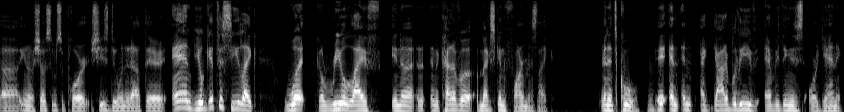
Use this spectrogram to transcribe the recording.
Uh, you know, show some support. She's doing it out there, and you'll get to see like what a real life in a in a kind of a, a Mexican farm is like, and it's cool. Mhm. It, and and I gotta believe everything is organic.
